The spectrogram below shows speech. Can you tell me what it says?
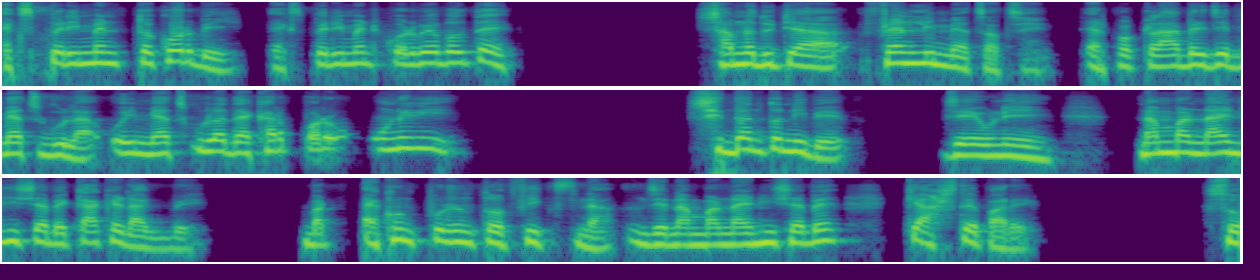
এক্সপেরিমেন্ট তো করবেই। এক্সপেরিমেন্ট করবে বলতে সামনে দুইটা ফ্রেন্ডলি ম্যাচ আছে। এরপর ক্লাবের যে ম্যাচগুলা ওই ম্যাচগুলা দেখার পর উনি সিদ্ধান্ত নিবে যে উনি নাম্বার নাইন হিসাবে কাকে ডাকবে। বাট এখন পর্যন্ত ফিক্স না যে নাম্বার নাইন হিসাবে কে আসতে পারে। সো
